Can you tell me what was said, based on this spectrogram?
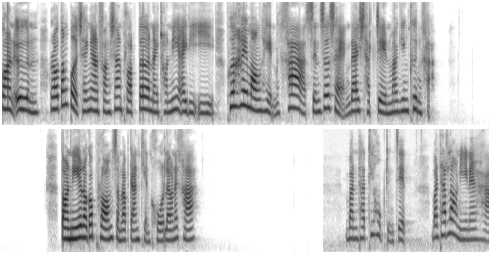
ก่อนอื่น เราต้องเปิดใช้งานฟังก์ชัน plotter ใน Tony IDE เพื่อให้มองเห็นค่าเซ็นเซอร์แสงได้ชัดเจนมากยิ่งขึ้นค่ะ ตอนนี้เราก็พร้อมสำหรับการเขียนโค้ดแล้วนะคะ บรรทัดที่ 6-7บรรทัดเหล่านี้นะคะ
